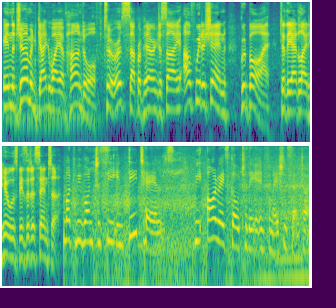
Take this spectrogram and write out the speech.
In the German gateway of Hahndorf, tourists are preparing to say Auf Wiedersehen, goodbye, to the Adelaide Hills Visitor Centre. What we want to see in details, we always go to the information centre.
